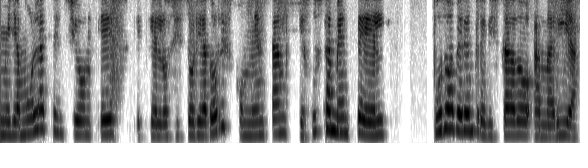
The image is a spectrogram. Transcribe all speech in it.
me llamó la atención es que los historiadores comentan que justamente él pudo haber entrevistado a María,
